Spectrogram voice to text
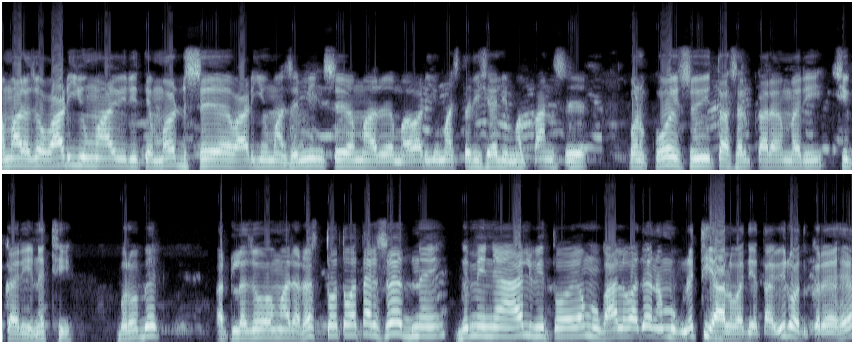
અમારે જો વાડીયુમાં આવી રીતે મડ છે વાડીયુમાં જમીન છે, અમારે વાડીયુમાં તરીશૈલી મકાન છે, પણ કોઈ સુવિધા સરકારે અમારી સ્વીકારી નથી. બરોબર? એટલે જો અમારે રસ્તો તો અત્યારે છે જ નહીં. ગમે ત્યાં હાલવી તો અમુક હાલવા દે ને અમુક નથી હાલવા દેતા, વિરોધ કરે છે.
